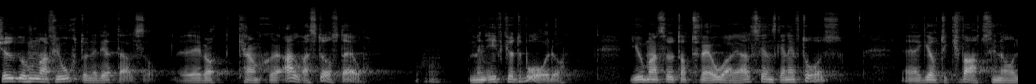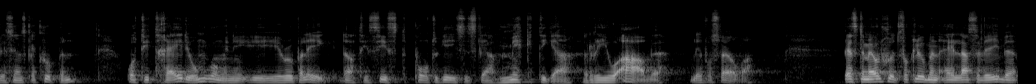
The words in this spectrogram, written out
2014 är detta alltså. Det är vårt kanske allra största år. Men IFK Göteborg då? Jo, man slutar tvåa i allsvenskan efter oss. Eh, går till kvartsfinal i Svenska Kuppen och till tredje omgången i Europa League där till sist portugisiska mäktiga Rio Ave blir för svåra. Bästa målskytt för klubben är Lasse Vibe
